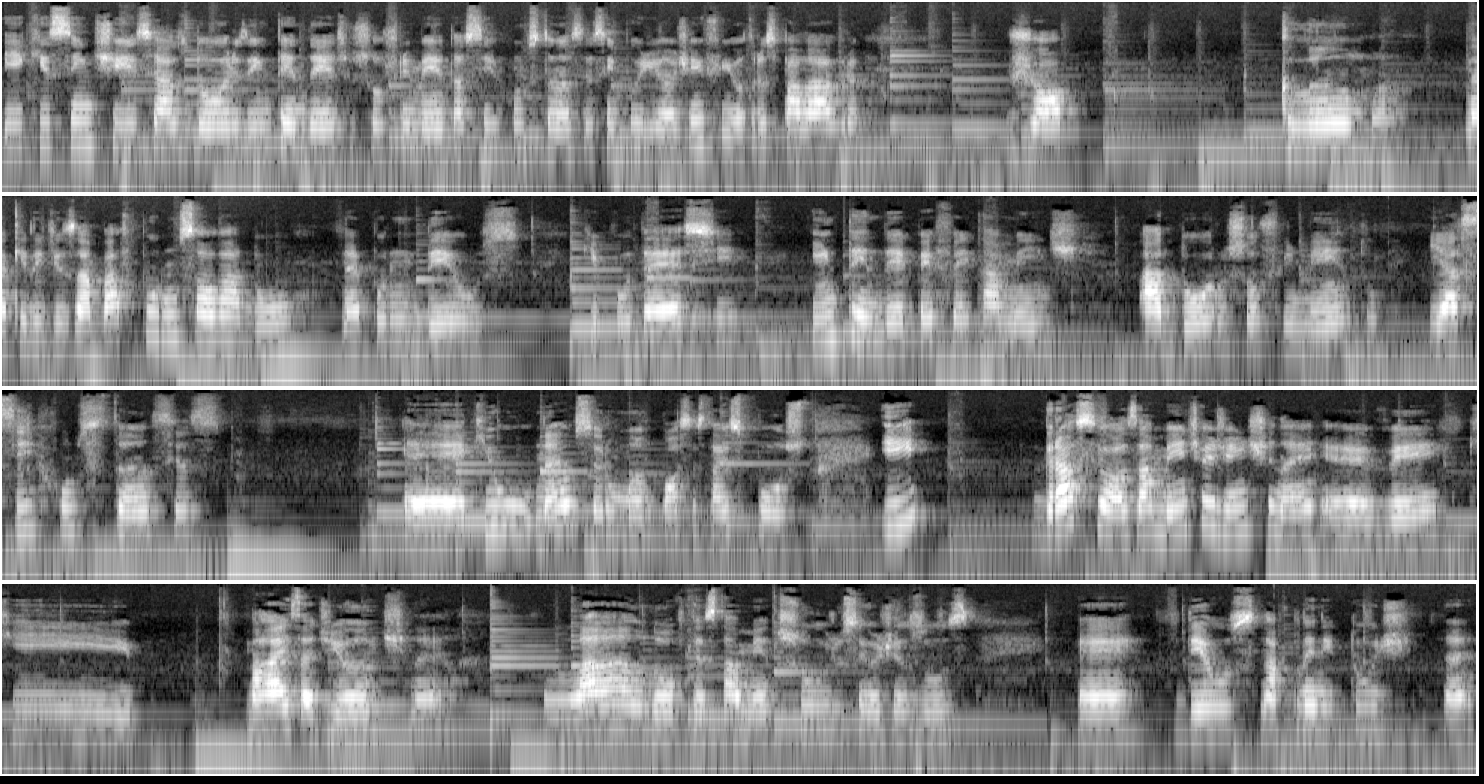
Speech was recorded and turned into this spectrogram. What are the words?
e que sentisse as dores, entendesse o sofrimento, as circunstâncias, assim por diante, enfim, outras palavras, Jó clama naquele desabafo por um Salvador, né, por um Deus que pudesse entender perfeitamente a dor, o sofrimento e as circunstâncias é, que o, né, o ser humano possa estar exposto. E graciosamente a gente né, é, vê que mais adiante, né, lá no Novo Testamento, surge o Senhor Jesus, é, Deus na plenitude, né,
